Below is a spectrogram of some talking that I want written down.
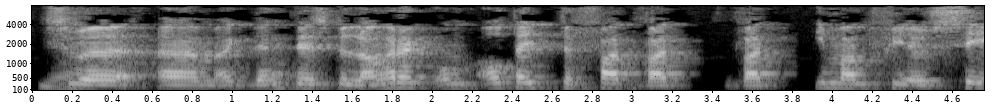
Ja. So, ehm um, ek dink dit is belangrik om altyd te vat wat wat iemand vir jou sê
